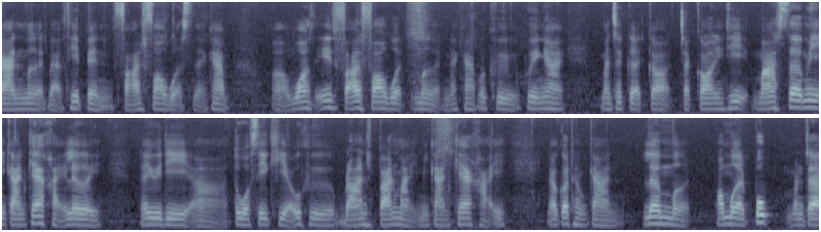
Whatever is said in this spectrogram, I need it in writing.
การเมิดแบบที่เป็น fast forward นะครับ what is fast forward merge นะครับ ก็คือพูดง่ายมันจะเกิดก็จากกรณีที่ master ไม่มีการแก้ไขเลยในวีดีตัวสีเขียวก็คือ branch b r a n ใหม่มีการแก้ไข แล้วก็ทำการเริ่มเมิดพอเมิดปุ๊บ มันจะ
